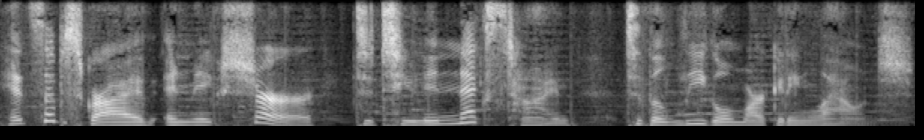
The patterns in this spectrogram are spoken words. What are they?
hit subscribe and make sure to tune in next time to the Legal Marketing Lounge.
